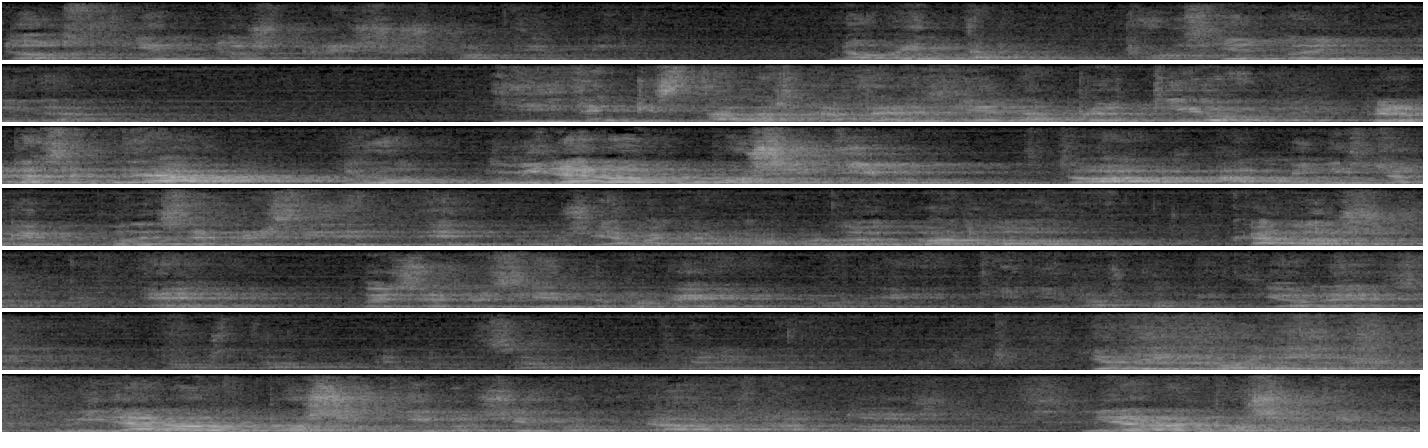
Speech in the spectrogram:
200 presos por 100.000. 90% de impunidad. Y dicen que están las cárceles llenas, pero tío, pero te has enterado. Digo, míralo en positivo. Esto al, ministro que puede ser presidente, ¿eh? ¿cómo se llama? Que no me acuerdo, Eduardo Cardoso. ¿eh? Puede ser presidente porque, porque tiene las condiciones y no está de corrupción y nada. Yo le digo, oye, míralo en positivo, sí, porque claro, están todos. Míralo en positivo.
